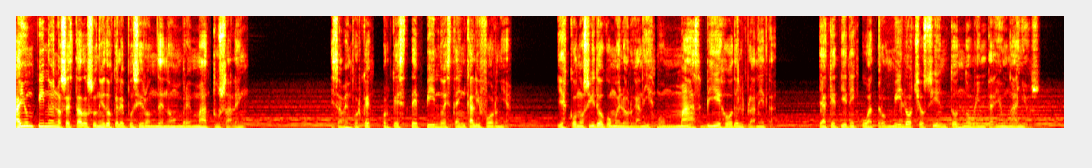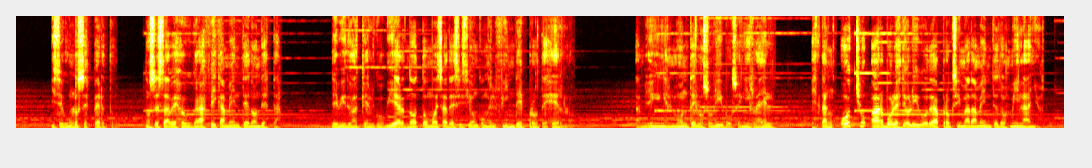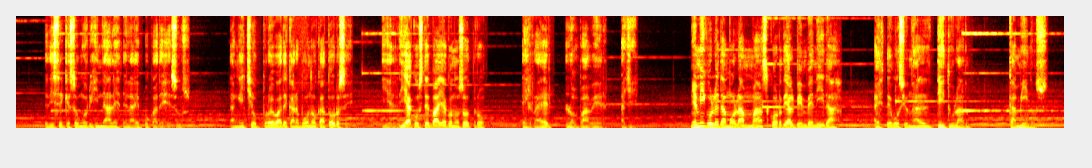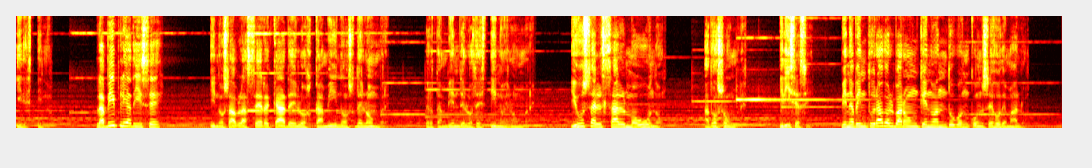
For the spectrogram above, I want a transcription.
Hay un pino en los Estados Unidos que le pusieron de nombre Matusalén. ¿Y saben por qué? Porque este pino está en California y es conocido como el organismo más viejo del planeta, ya que tiene 4.891 años. Y según los expertos, no se sabe geográficamente dónde está, debido a que el gobierno tomó esa decisión con el fin de protegerlo. También en el Monte Los Olivos, en Israel, están ocho árboles de olivo de aproximadamente 2000 años. Se dice que son originales de la época de Jesús. Han hecho prueba de carbono 14 y el día que usted vaya con nosotros Israel los va a ver allí. Mi amigo, le damos la más cordial bienvenida a este devocional titulado Caminos y Destinos. La Biblia dice y nos habla acerca de los caminos del hombre, pero también de los destinos del hombre. Y usa el Salmo 1 a dos hombres. Y dice así, Bienaventurado el varón que no anduvo en consejo de malos,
